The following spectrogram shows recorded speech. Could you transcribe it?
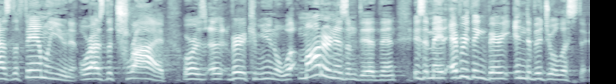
as the family unit or as the tribe or as a very communal. What modernism did then is it made everything very individualistic.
